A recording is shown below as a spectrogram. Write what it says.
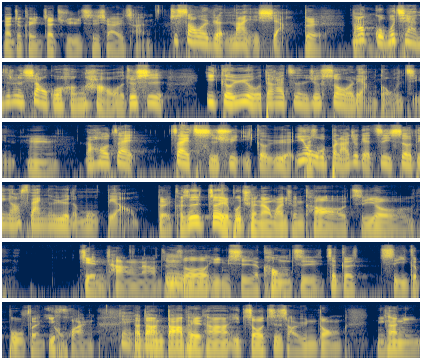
那就可以再继续吃下一餐。就稍微忍耐一下。对，然后果不其然，真的效果很好哦，就是一个月我大概真的就瘦了两公斤，嗯，然后再再持续一个月，因为我本来就给自己设定要三个月的目标。对。可是这也不全然完全靠只有减糖啦，就是说饮食的控制，这个是一个部分一环。对那当然搭配它一周至少运动，你看你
